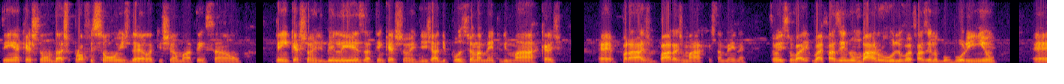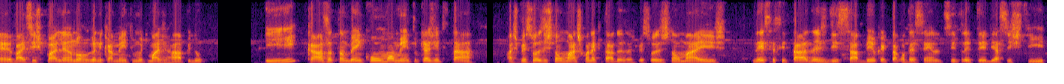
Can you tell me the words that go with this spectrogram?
tem a questão das profissões dela que chama a atenção, tem questões de beleza, tem questões de já de posicionamento de marcas é, para, as, para as marcas também, né? Então isso vai, vai fazendo um barulho, vai fazendo burburinho, é, vai se espalhando organicamente muito mais rápido e casa também com o momento que a gente está. As pessoas estão mais conectadas, as pessoas estão mais necessitadas de saber o que é está acontecendo, de se entreter, de assistir,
